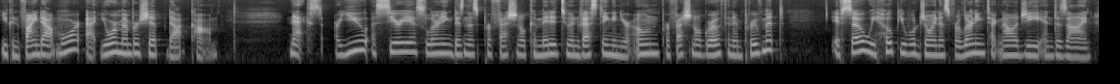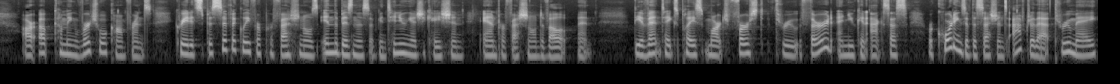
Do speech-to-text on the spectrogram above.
You can find out more at yourmembership.com. Next, are you a serious learning business professional committed to investing in your own professional growth and improvement? If so, we hope you will join us for Learning Technology and Design, our upcoming virtual conference created specifically for professionals in the business of continuing education and professional development. The event takes place March 1st through 3rd, and you can access recordings of the sessions after that through May,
